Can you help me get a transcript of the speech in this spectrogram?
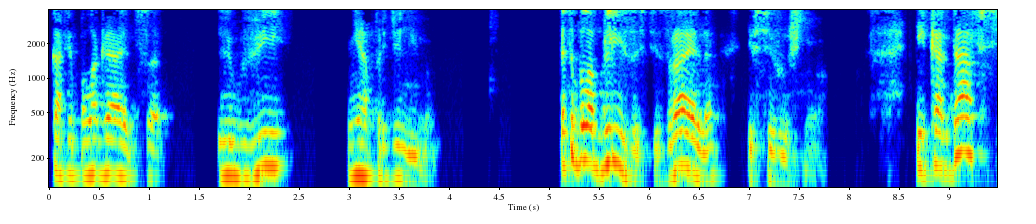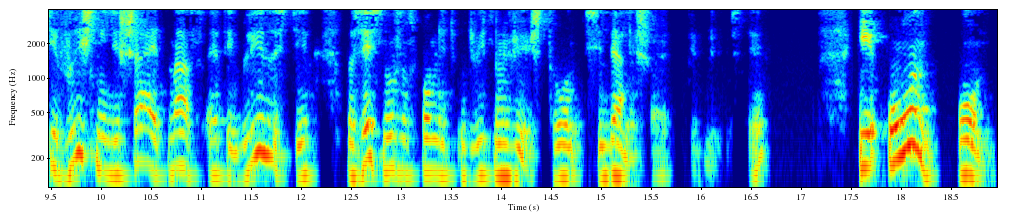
как и полагается, любви неопределимым. Это была близость Израиля и Всевышнего. И когда Всевышний лишает нас этой близости, то здесь нужно вспомнить удивительную вещь, что он себя лишает этой близости. И он, он,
